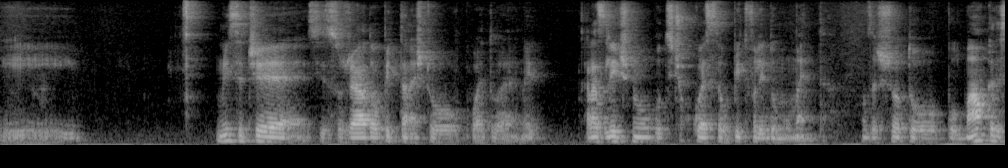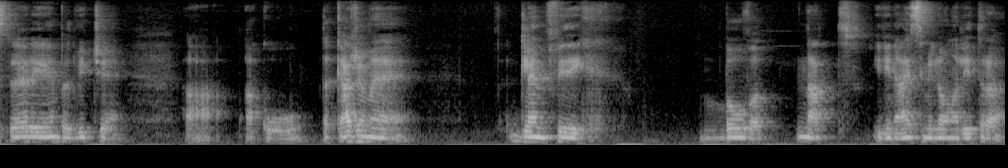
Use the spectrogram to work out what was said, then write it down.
И мисля, че си заслужава да опита нещо, което е нали, различно от всичко, което сте опитвали до момента. Защото под малка дестилерия имам предвид, че а, ако да кажем Глен Фидих бълва над 11 милиона литра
